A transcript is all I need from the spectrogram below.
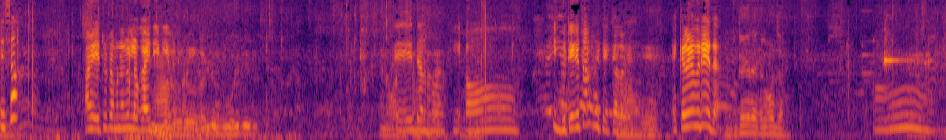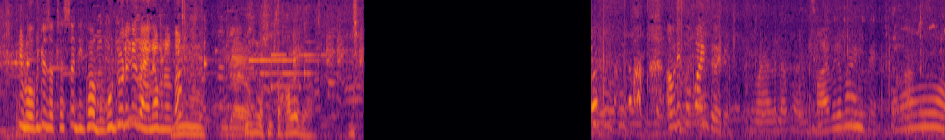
পিছা আৰু এইটোত আপোনালোকে লগাই দি দিয়ে মানে? এইডাল বৰশী অঁ। সি গোটেইকেইডাল থাকে একেলগে? একেলগে গোটেইকেইটা গোটেইকেইটা একেলগত যাব। অঁ। এই বৰশীটো যথেষ্ট দীঘল বহুত দূৰলৈকে যায় ন আপোনালোকৰ? আপুনি ক'ৰ পৰা আহিছে বাইদেউ? মায়াবেলৰ পৰা আহিছে। অঁ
